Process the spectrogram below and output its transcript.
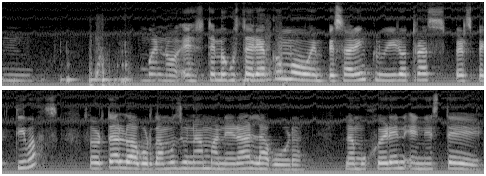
Mm, bueno, este, me gustaría como empezar a incluir otras perspectivas. Ahorita lo abordamos de una manera laboral, la mujer en, en, este,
